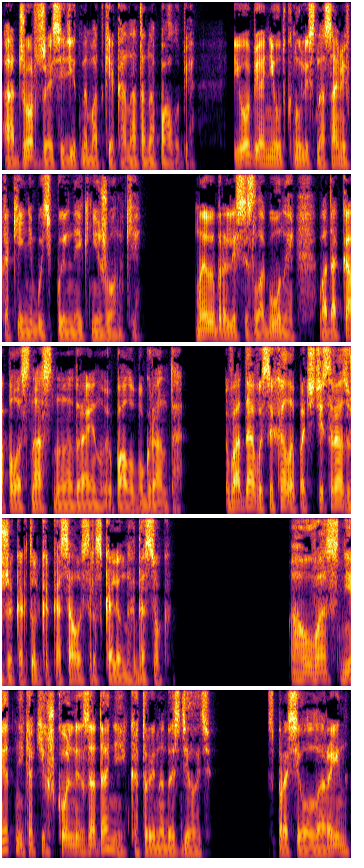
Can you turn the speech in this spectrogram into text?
а Джорджия сидит на мотке каната на палубе. И обе они уткнулись носами в какие-нибудь пыльные книжонки. Мы выбрались из лагуны, вода капала с нас на надраенную палубу Гранта. Вода высыхала почти сразу же, как только касалась раскаленных досок. «А у вас нет никаких школьных заданий, которые надо сделать?» — спросила Лоррейн,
